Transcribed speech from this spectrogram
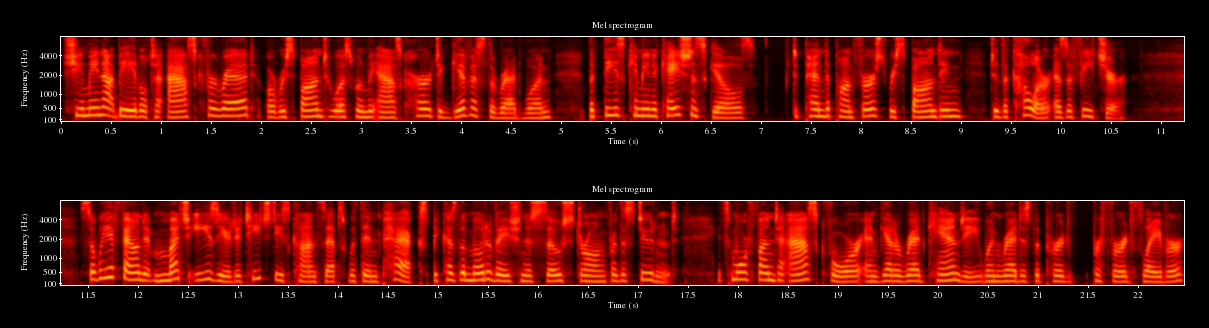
She may not be able to ask for red or respond to us when we ask her to give us the red one, but these communication skills depend upon first responding to the color as a feature. So we have found it much easier to teach these concepts within PECS because the motivation is so strong for the student. It's more fun to ask for and get a red candy when red is the preferred flavor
